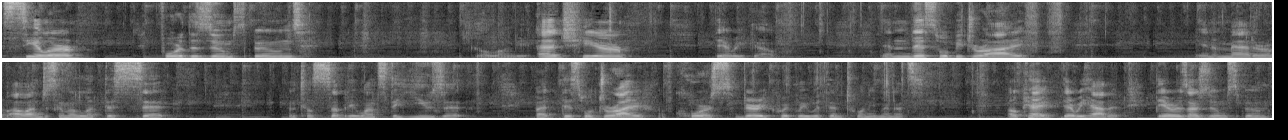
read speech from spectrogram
sealer for the Zoom spoons. Go along the edge here. There we go. And this will be dry in a matter of, oh, I'm just gonna let this sit until somebody wants to use it. But this will dry, of course, very quickly within 20 minutes. Okay, there we have it. There is our Zoom spoon.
